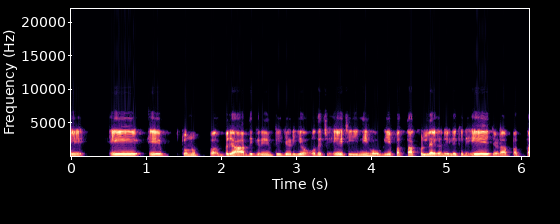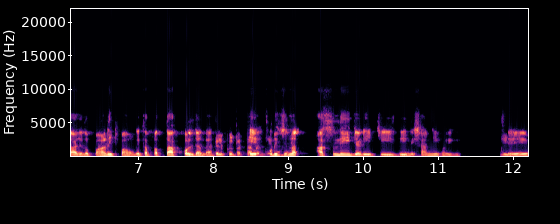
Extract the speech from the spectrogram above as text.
ਇਹ ਇਹ ਇਹ ਤੁਹਾਨੂੰ ਬਾਜ਼ਾਰ ਦੀ ਗ੍ਰੀਨ ਟੀ ਜਿਹੜੀ ਆ ਉਹਦੇ ਚ ਇਹ ਚੀਜ਼ ਨਹੀਂ ਹੋਊਗੀ ਪੱਤਾ ਖੁੱਲੇਗਾ ਨਹੀਂ ਲੇਕਿਨ ਇਹ ਜਿਹੜਾ ਪੱਤਾ ਜਦੋਂ ਪਾਣੀ ਚ ਪਾਓਗੇ ਤਾਂ ਪੱਤਾ ਖੁੱਲ ਜਾਂਦਾ ਹੈ। ਬਿਲਕੁਲ ਪੱਤਾ ਇਹ ਓਰੀਜਨਲ ਅਸਲੀ ਜਿਹੜੀ ਚੀਜ਼ ਦੀ ਨਿਸ਼ਾਨੀ ਹੋਏਗੀ। ਤੇ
